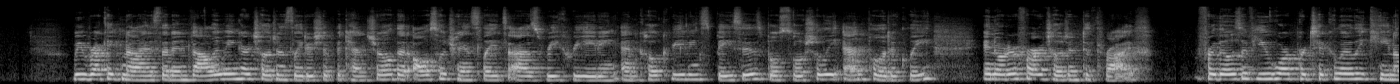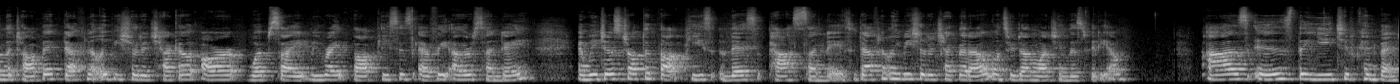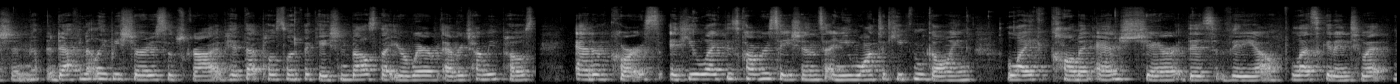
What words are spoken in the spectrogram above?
We recognize that in valuing our children's leadership potential, that also translates as recreating and co creating spaces, both socially and politically, in order for our children to thrive. For those of you who are particularly keen on the topic, definitely be sure to check out our website. We write thought pieces every other Sunday, and we just dropped a thought piece this past Sunday. So definitely be sure to check that out once you're done watching this video. As is the YouTube convention, definitely be sure to subscribe, hit that post notification bell so that you're aware of every time we post. And of course, if you like these conversations and you want to keep them going, like, comment, and share this video. Let's get into it.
